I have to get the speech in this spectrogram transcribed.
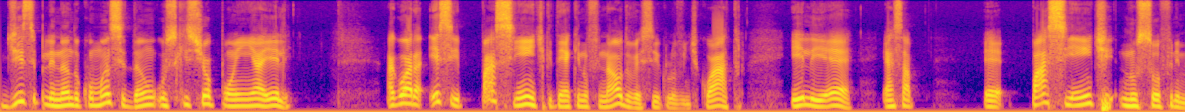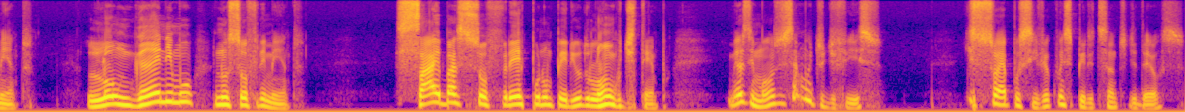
disciplinando com mansidão os que se opõem a ele. Agora, esse paciente que tem aqui no final do versículo 24, ele é essa é, paciente no sofrimento, longânimo no sofrimento. Saiba sofrer por um período longo de tempo. Meus irmãos, isso é muito difícil. Isso só é possível com o Espírito Santo de Deus.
